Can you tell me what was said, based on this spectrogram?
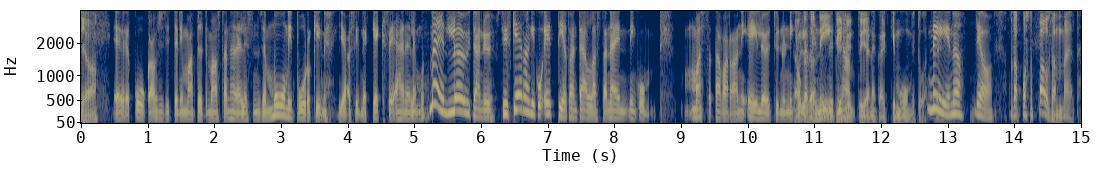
ö, kuukausi sitten, niin mä ajattelin, että mä ostan hänelle semmoisen muumipurkin ja sinne keksejä hänelle, mutta mä en löytänyt. Siis kerrankin kun etti jotain tällaista näin niin kuin massatavaraa, niin ei löytynyt, niin Joo, kyllä kato, niin nyt ihan... kysyttyjä ne kaikki muumituotteet. Niin, no, joo. Ota posta Palsanmäeltä.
